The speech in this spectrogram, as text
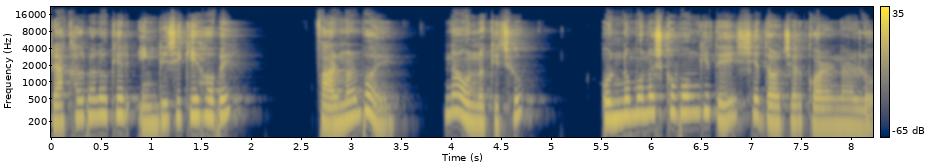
রাখাল বালকের ইংরেজি কি হবে? Farmer boy? না অন্য কিছু? অন্য মনস্ক ভঙ্গিতে সে দরজার কড়া নাড়ল।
